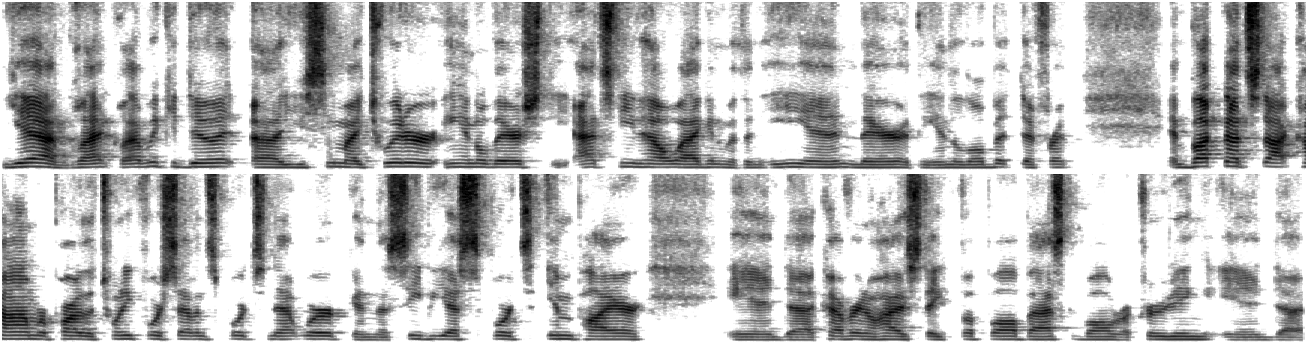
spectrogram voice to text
Yeah, I'm glad glad we could do it. Uh, you see my Twitter handle there at Steve Helwagen with an E N there at the end, a little bit different. And bucknuts.com, we're part of the 24 7 Sports Network and the CBS Sports Empire and uh, covering Ohio State football, basketball, recruiting. And uh,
